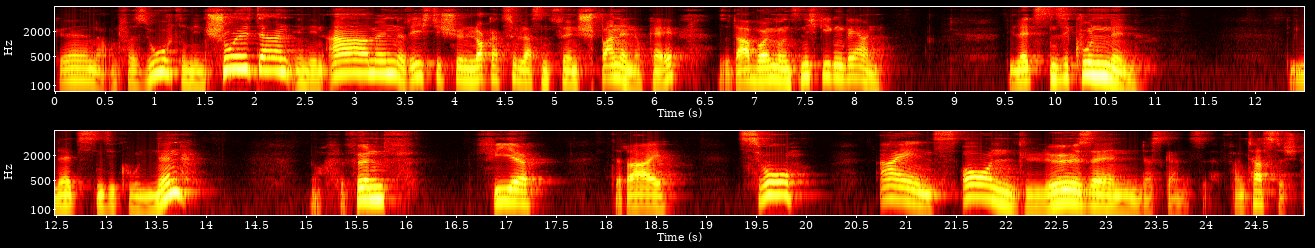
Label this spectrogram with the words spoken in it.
Genau. Und versucht in den Schultern, in den Armen richtig schön locker zu lassen, zu entspannen, okay? Also da wollen wir uns nicht gegen wehren. Die letzten Sekunden. Die letzten Sekunden. Noch für fünf, vier, drei, zwei, eins und lösen das Ganze. Fantastisch.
